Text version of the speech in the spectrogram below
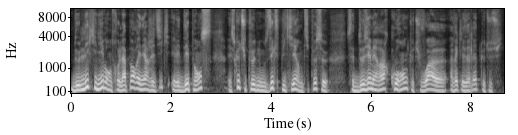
l'équilibre entre l'apport énergétique et les dépenses. Est-ce que tu peux nous expliquer un petit peu ce, cette deuxième erreur courante que tu vois euh, avec les athlètes que tu suis?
